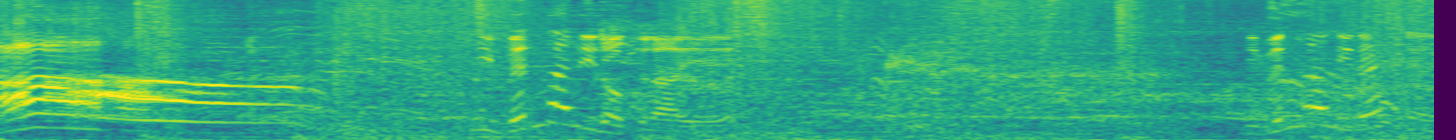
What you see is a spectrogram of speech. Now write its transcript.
아! 이 맨날 이러더라, 얘. 이 맨날 이래.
